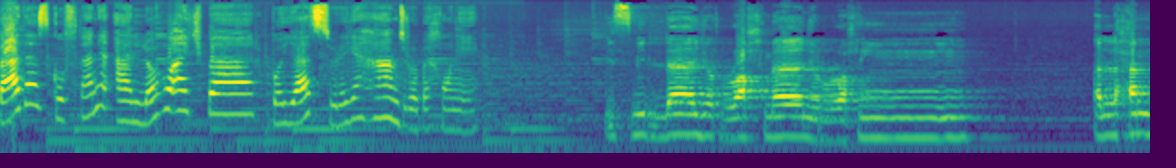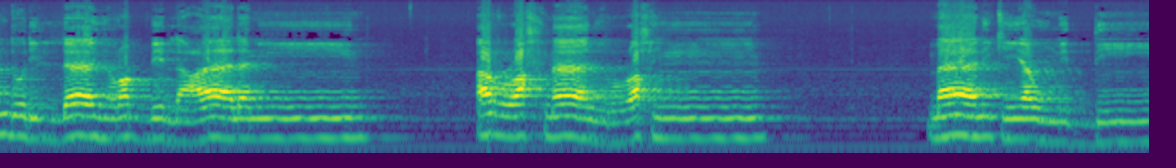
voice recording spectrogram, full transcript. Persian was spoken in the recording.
بعد از گفتن الله اکبر باید سوره حمد رو بخونی. بسم الله الرحمن الرحیم. الحمد لله رب العالمين الرحمن الرحيم مالك يوم الدين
